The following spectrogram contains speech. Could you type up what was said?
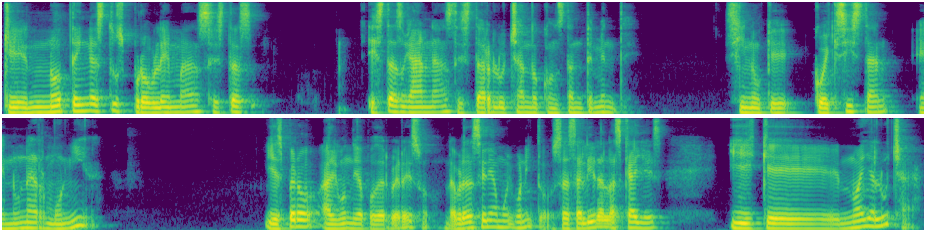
que no tenga estos problemas, estas, estas ganas de estar luchando constantemente, sino que coexistan en una armonía. Y espero algún día poder ver eso. La verdad sería muy bonito. O sea, salir a las calles y que no haya lucha.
